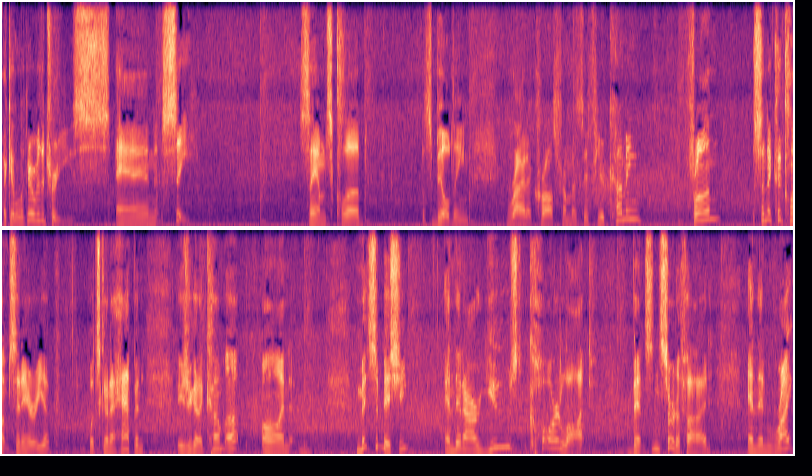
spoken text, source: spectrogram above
I can look over the trees and see Sam's Club, this building right across from us. If you're coming from Seneca Clemson area, what's going to happen is you're going to come up on Mitsubishi and then our used car lot, Benson certified, and then right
